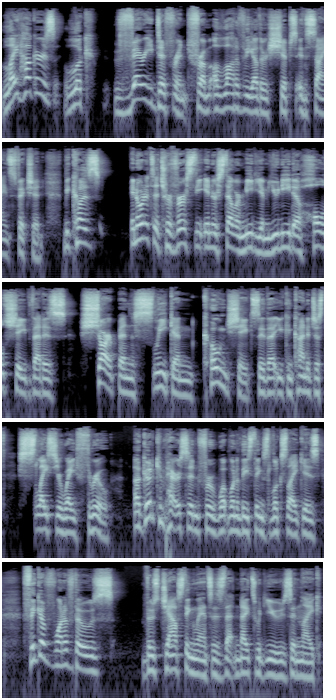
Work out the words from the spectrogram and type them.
Lighthuggers look very different from a lot of the other ships in science fiction because in order to traverse the interstellar medium, you need a hull shape that is sharp and sleek and cone shaped so that you can kind of just slice your way through. A good comparison for what one of these things looks like is think of one of those those jousting lances that knights would use in like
